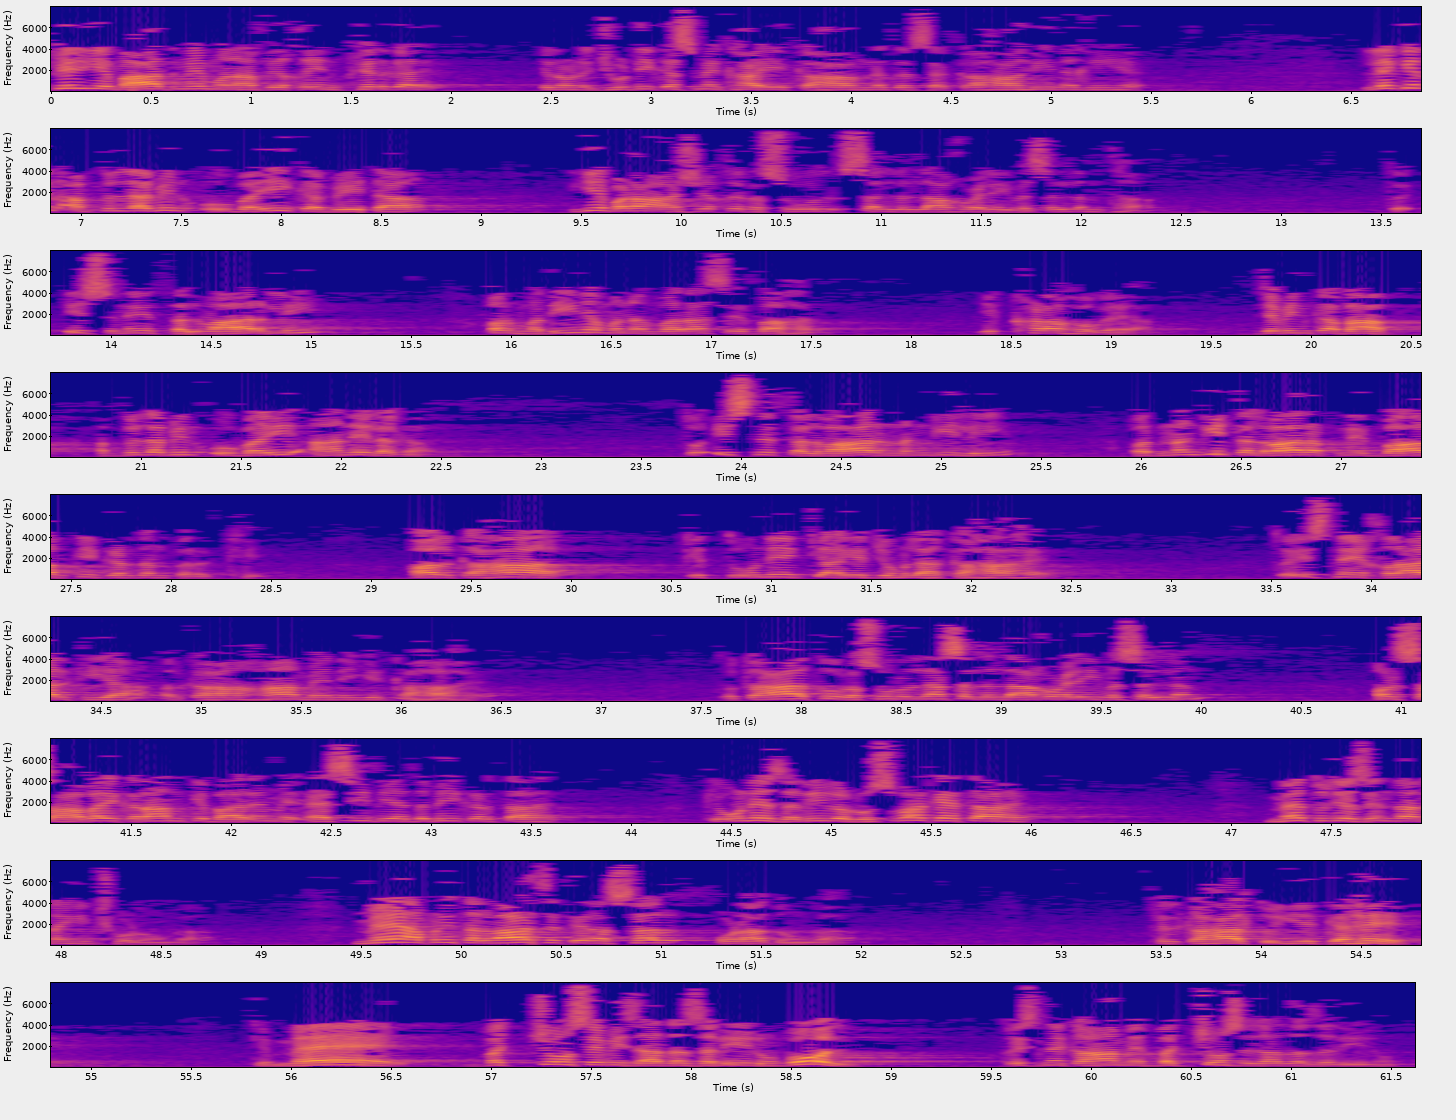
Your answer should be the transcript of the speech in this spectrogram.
پھر یہ بعد میں منافقین پھر گئے، انہوں نے جھوٹی قسمیں کھائی، کہا ہم نے تو ایسا کہا ہی نہیں ہے۔ لیکن عبداللہ بن اوبئی کا بیٹا، یہ بڑا عاشق رسول صلی اللہ علیہ وسلم تھا۔ تو اس نے تلوار لی اور مدینہ منورہ سے باہر یہ کھڑا ہو گیا۔ جب ان کا باپ عبداللہ بن اوبئی آنے لگا، تو اس نے تلوار ننگی لی اور ننگی تلوار اپنے باپ کی گردن پر رکھی۔ اور کہا کہ تو نے کیا یہ جملہ کہا ہے؟ تو اس نے اقرار کیا اور کہا ہاں میں نے یہ کہا ہے۔ تو کہا، تو رسول اللہ صلی اللہ علیہ وسلم اور صحابہ کرام کے بارے میں ایسی بھی ادبی کرتا ہے کہ انہیں ذلیل و رسوا کہتا ہے، میں تجھے زندہ نہیں چھوڑوں گا، میں اپنی تلوار سے تیرا سر اڑا دوں گا۔ پھر کہا، تو یہ کہے کہ میں بچوں سے بھی زیادہ ذلیل ہوں، بول۔ تو اس نے کہا میں بچوں سے زیادہ ذلیل ہوں۔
